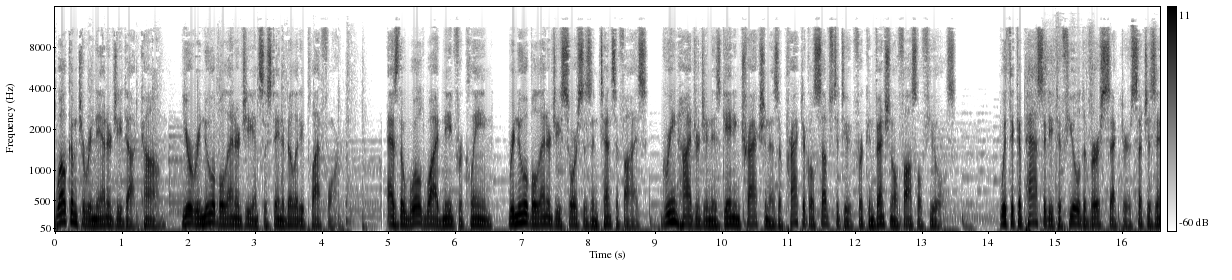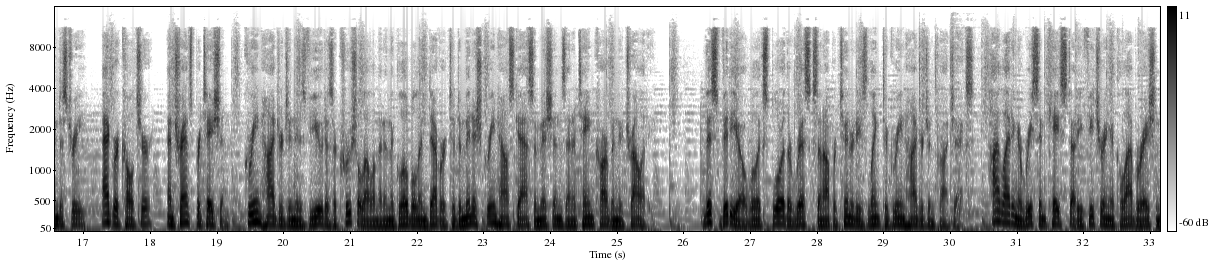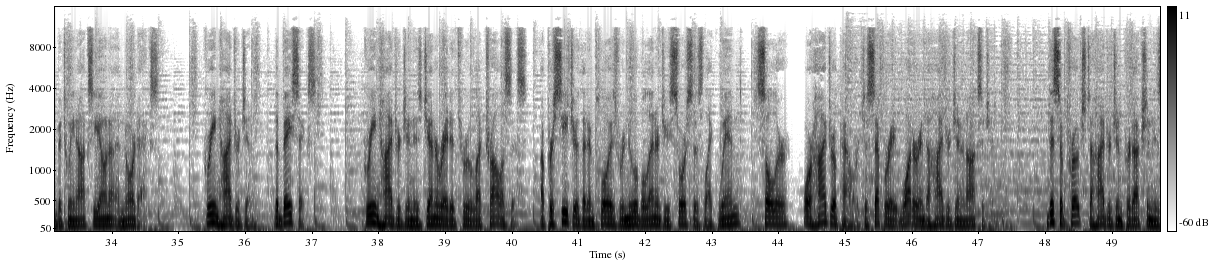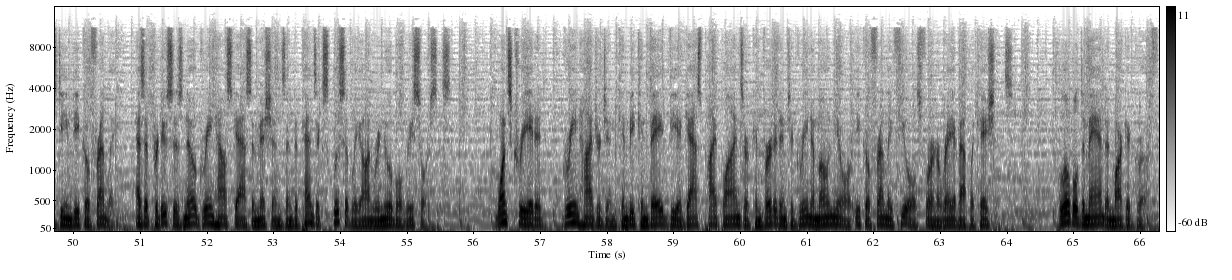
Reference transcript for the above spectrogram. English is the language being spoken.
Welcome to ReneEnergy.com, your renewable energy and sustainability platform. As the worldwide need for clean, renewable energy sources intensifies, green hydrogen is gaining traction as a practical substitute for conventional fossil fuels. With the capacity to fuel diverse sectors such as industry, agriculture, and transportation, green hydrogen is viewed as a crucial element in the global endeavor to diminish greenhouse gas emissions and attain carbon neutrality. This video will explore the risks and opportunities linked to green hydrogen projects, highlighting a recent case study featuring a collaboration between Acciona and Nordex. Green hydrogen, the basics. Green hydrogen is generated through electrolysis, a procedure that employs renewable energy sources like wind, solar, or hydropower to separate water into hydrogen and oxygen. This approach to hydrogen production is deemed eco-friendly, as it produces no greenhouse gas emissions and depends exclusively on renewable resources. Once created, green hydrogen can be conveyed via gas pipelines or converted into green ammonia or eco friendly fuels for an array of applications. Global demand and market growth.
